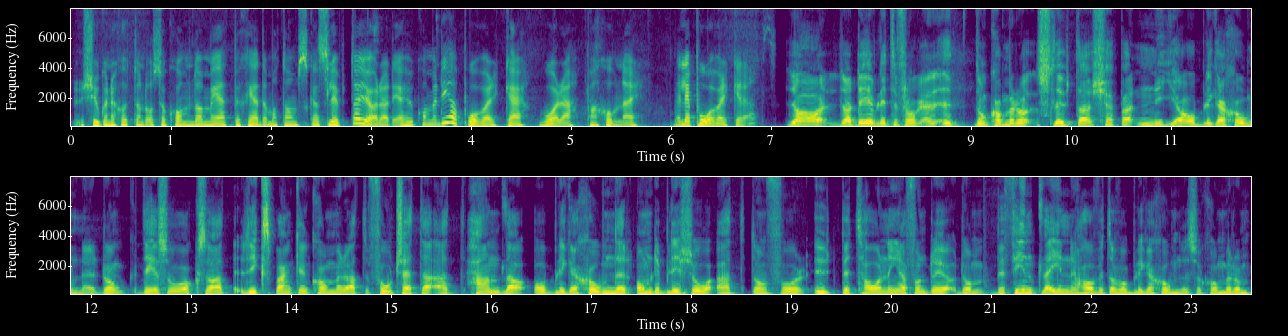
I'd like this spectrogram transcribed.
2017 då, så kom de med ett besked om att de ska sluta göra det. Hur kommer det att påverka våra pensioner? Eller påverkar det? Ja, ja, det är lite fråga. De kommer att sluta köpa nya obligationer. De, det är så också att Riksbanken kommer att fortsätta att handla obligationer om det blir så att de får utbetalningar från de, de befintliga innehavet av obligationer så kommer de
